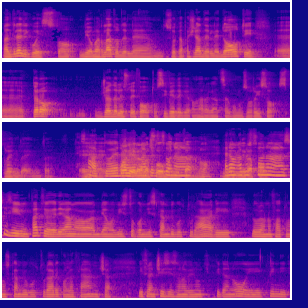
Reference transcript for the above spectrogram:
Ma al di là di questo, abbiamo parlato delle sue capacità, delle doti, eh, però già dalle sue foto si vede che era una ragazza con un sorriso splendente Esatto, era qual era una la persona, sua umanità, no? Era una persona, sì sì, infatti vedevamo, abbiamo visto con gli scambi culturali, loro hanno fatto uno scambio culturale con la Francia, i francesi sono venuti qui da noi, quindi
